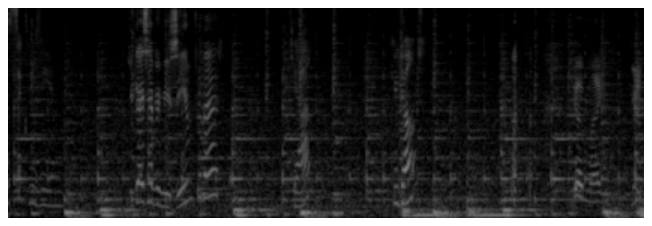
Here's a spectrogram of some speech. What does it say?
Six Museum. You guys have a museum for that? Yeah? You don't? Good, Mike. Good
